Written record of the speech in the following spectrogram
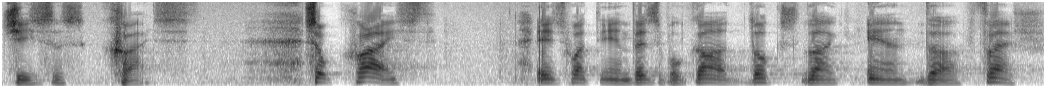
Jesus Christ. So Christ is what the invisible God looks like in the flesh.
